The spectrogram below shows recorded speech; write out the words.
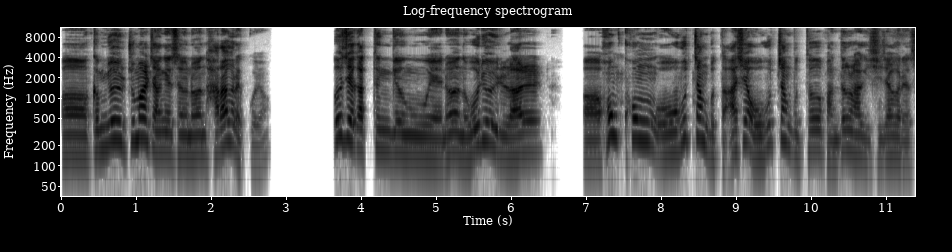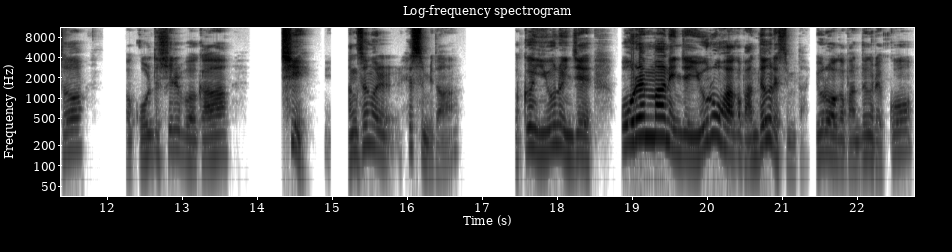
어, 금요일 주말장에서는 하락을 했고요. 어제 같은 경우에는 월요일 날 어, 홍콩 오후장부터 아시아 오후장부터 반등을 하기 시작을 해서 어, 골드 실버가 치 상승을 했습니다. 그 이유는 이제 오랜만에 이제 유로화가 반등을 했습니다. 유로화가 반등을 했고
